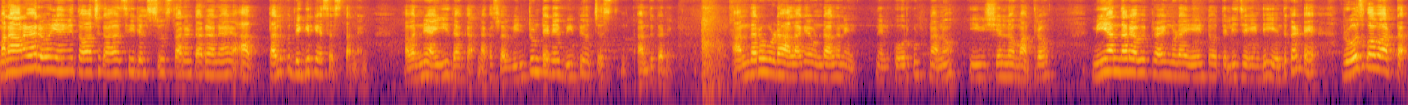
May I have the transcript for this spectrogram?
మా నాన్నగారు ఏమి తోచగా సీరియల్స్ చూస్తానంటారు అని ఆ తలుపు దగ్గరికి వేసేస్తాను నేను. అవన్నీ అయ్యేదాకా. నాకు అసలు వింటుంటేనే బీపీ వచ్చేస్తుంది అందుకని. అందరూ కూడా అలాగే ఉండాలని నేను కోరుకుంటున్నాను. ఈ విషయంలో మాత్రం మీ అందరి అభిప్రాయం కూడా ఏంటో తెలియజేయండి. ఎందుకంటే రోజుకో వార్త.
